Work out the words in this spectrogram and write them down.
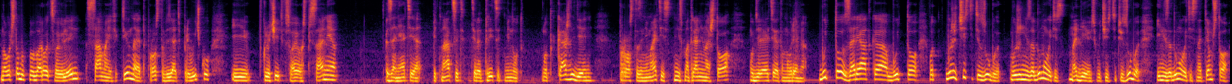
Но вот чтобы побороть свою лень, самое эффективное – это просто взять привычку и включить в свое расписание занятия 15-30 минут. Вот каждый день просто занимайтесь, несмотря ни на что, уделяйте этому время. Будь то зарядка, будь то... Вот вы же чистите зубы, вы же не задумываетесь, надеюсь, вы чистите зубы, и не задумываетесь над тем, что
